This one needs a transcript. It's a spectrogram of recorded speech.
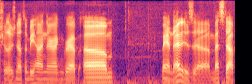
Make sure there's nothing behind there I can grab. Um, man, that is uh, messed up.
